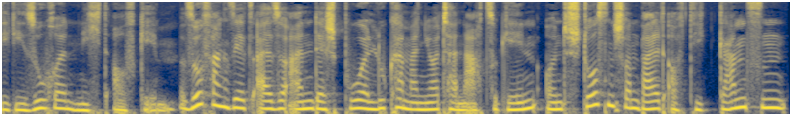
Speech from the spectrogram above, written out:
die die Suche nicht aufgeben. So fangen sie jetzt also an, der Spur Luca Magnotta nachzugehen und stoßen schon bald auf die ganzen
